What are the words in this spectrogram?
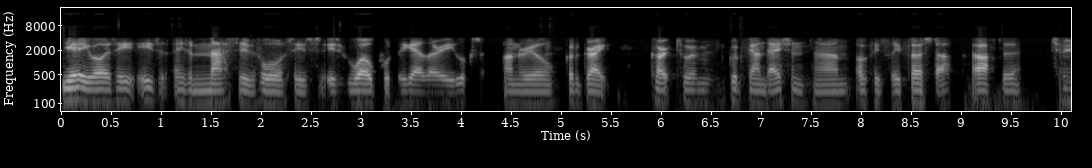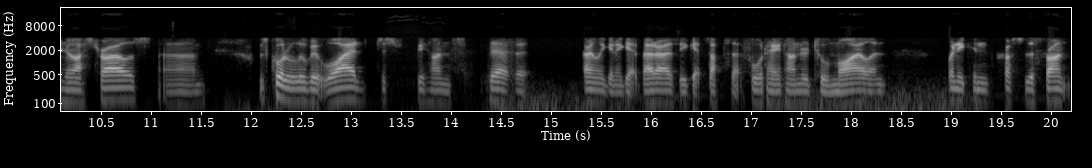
Yeah, he was. He, he's he's a massive horse. He's he's well put together. He looks unreal. Got a great coat to him. Good foundation. Um, obviously, first up after two nice trials. Um, was caught a little bit wide just behind there, but only going to get better as he gets up to that 1400 to a mile. And when he can cross to the front,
